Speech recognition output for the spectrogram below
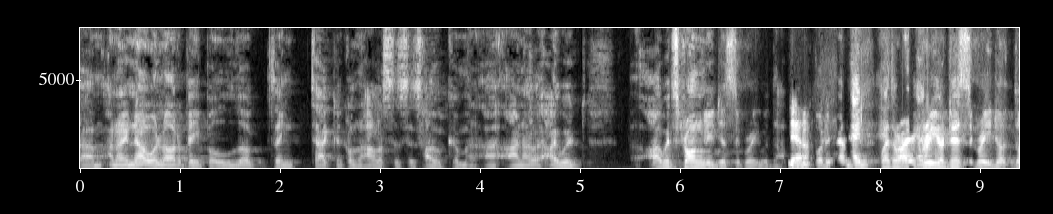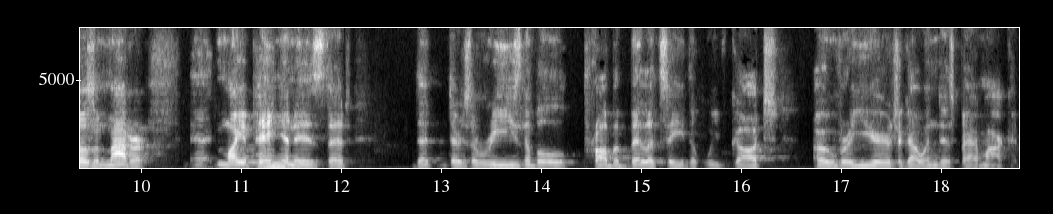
um, and I know a lot of people look think technical analysis is how come, and I, I would I would strongly disagree with that. Yeah. But and, whether I agree or disagree doesn't matter uh, my opinion is that that there's a reasonable probability that we've got over a year to go in this bear market.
